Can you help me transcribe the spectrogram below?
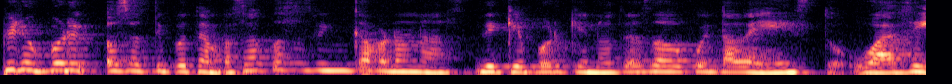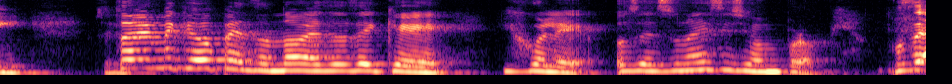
pero, por, o sea, tipo, te han pasado cosas bien cabronas de que porque no te has dado cuenta de esto o así. Yo también me quedo pensando a veces de que, híjole, o sea, es una decisión propia. O sea,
